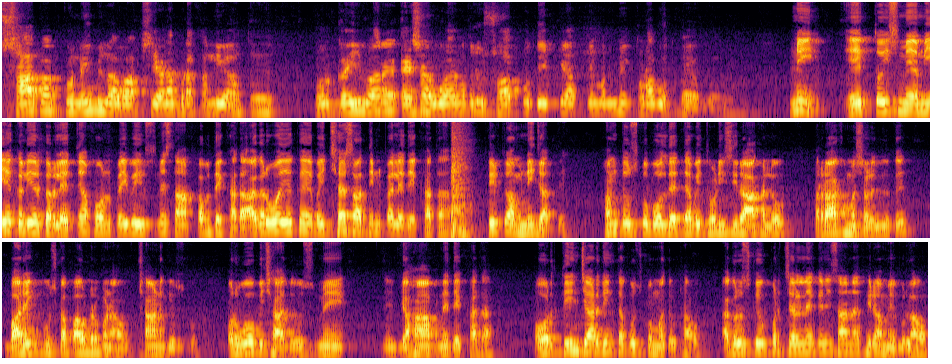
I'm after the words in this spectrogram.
सांप आपको नहीं मिला वापसी आना बड़ा खाली हाथ और कई बार ऐसा हुआ है मतलब सांप को देख के आपके मन में थोड़ा बहुत भय हुआ है नहीं एक तो इसमें हम ये क्लियर कर लेते हैं फ़ोन पे ही भाई उसने सांप कब देखा था? अगर वो ये कहे भाई छः सात दिन पहले देखा था फिर तो हम नहीं जाते। हम तो उसको बोल देते हैं भाई थोड़ी सी राख लो राख मसड़ के बारीक उसका पाउडर बनाओ छान के उसको और वो बिछा दो उसमें जहाँ आपने देखा था। और तीन चार दिन तक उसको मत उठाओ। अगर उसके ऊपर चलने के निशान है, फिर हमें बुलाओ।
